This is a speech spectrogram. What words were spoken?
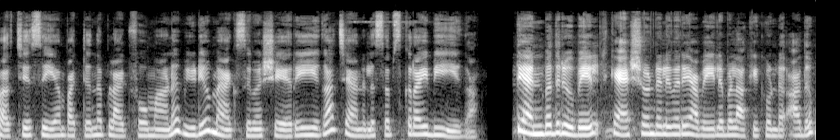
പർച്ചേസ് ചെയ്യാൻ പറ്റുന്ന പ്ലാറ്റ്ഫോമാണ് വീഡിയോ മാക്സിമം ഷെയർ ചെയ്യുക ചാനൽ സബ്സ്ക്രൈബ് ചെയ്യുക. നൂറ്റി അൻപത് രൂപയിൽ ക്യാഷ് ഓൺ ഡെലിവറി അവൈലബിൾ ആക്കിക്കൊണ്ട് അതും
